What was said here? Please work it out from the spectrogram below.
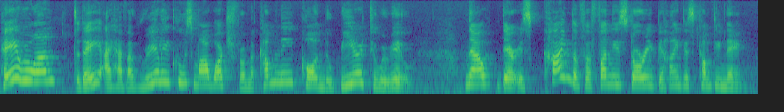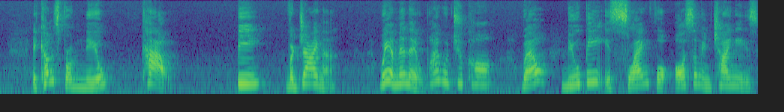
Hey everyone! Today I have a really cool smartwatch from a company called Nubia to review. Now there is kind of a funny story behind this company name. It comes from new, cow, b, vagina. Wait a minute, why would you call? Well, newbie is slang for awesome in Chinese.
